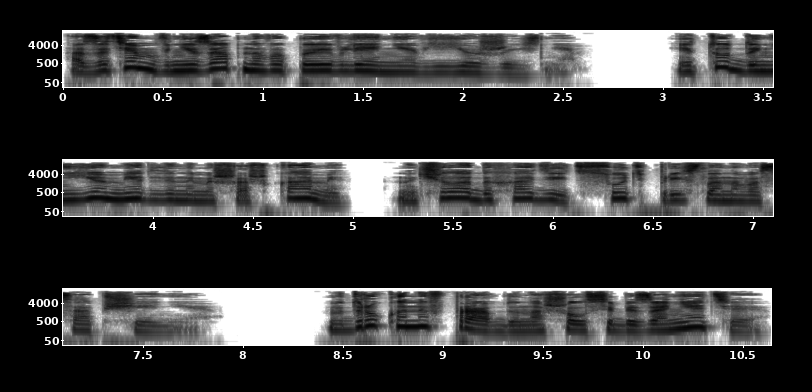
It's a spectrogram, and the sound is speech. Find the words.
а затем внезапного появления в ее жизни. И тут до нее медленными шажками начала доходить суть присланного сообщения. Вдруг он и вправду нашел себе занятие,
